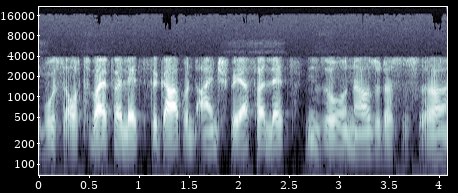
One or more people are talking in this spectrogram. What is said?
wo es auch zwei Verletzte gab und einen schwer Verletzten so. Ne? Also das ist äh,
